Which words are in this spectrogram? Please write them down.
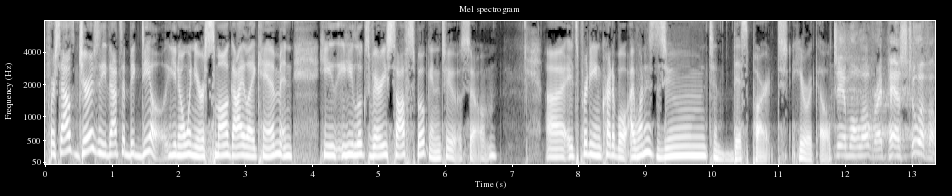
for South Jersey, that's a big deal. You know, when you're a small guy like him, and he he looks very soft spoken too. So. Uh, it's pretty incredible. I want to zoom to this part. Here we go. see them all over. I passed two of them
